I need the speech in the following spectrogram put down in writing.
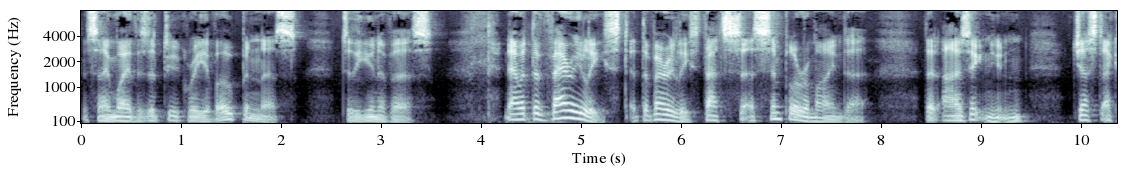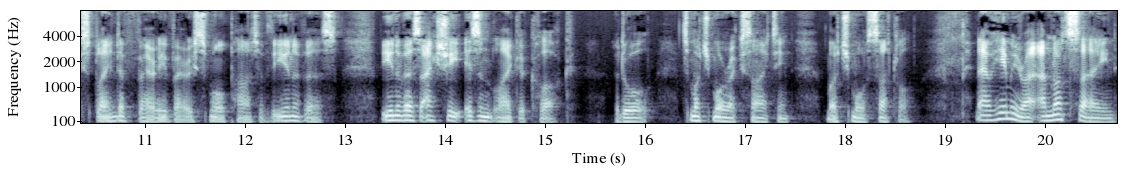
The same way there's a degree of openness to the universe. Now, at the very least, at the very least, that's a simple reminder that Isaac Newton just explained a very, very small part of the universe. The universe actually isn't like a clock at all. It's much more exciting, much more subtle. Now, hear me right. I'm not saying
